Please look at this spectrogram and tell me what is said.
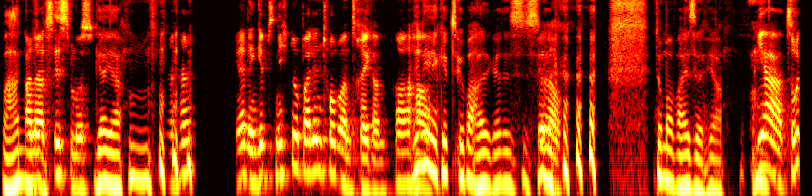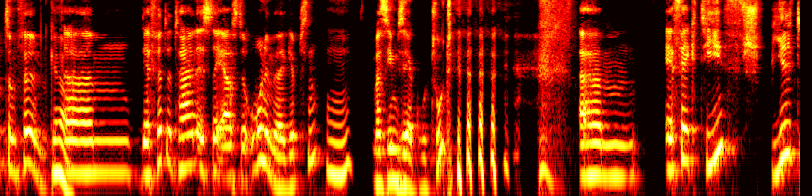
Wahn. Fanatismus. Ja, ja. Hm. Ja, den gibt es nicht nur bei den Turbanträgern. Aha. Nee, nee, gibt's überall, gell. Das ist Genau. äh, dummerweise, ja. Ja, zurück zum Film. Genau. Ähm, der vierte Teil ist der erste ohne Mel Gibson, Mhm. was ihm sehr gut tut. Ähm, effektiv spielt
